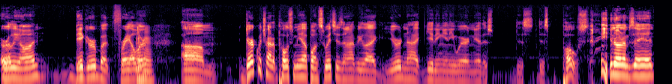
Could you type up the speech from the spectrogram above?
early on, bigger but frailer. Um, Dirk would try to post me up on switches, and I'd be like, "You're not getting anywhere near this this this post." you know what I'm saying?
